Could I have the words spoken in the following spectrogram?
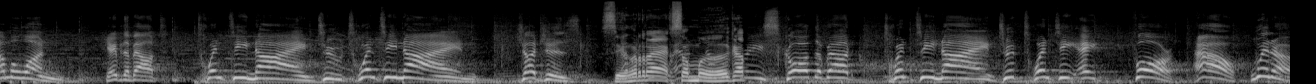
Number one gave the bout 29 to 29. Judges เสียงแรกเสมอครับ three scored the bout 29 to 28 for our winner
